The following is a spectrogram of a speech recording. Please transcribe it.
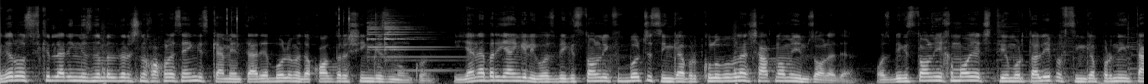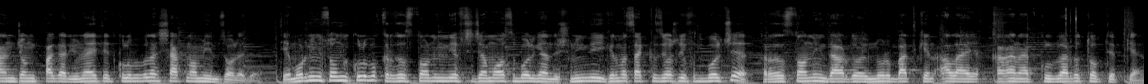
Agar o'z fikrlaringizni bildirishni xohlasangiz kommentariya bo'limida qoldirishingiz mumkin. Yana bir yangilik o'zbekistonlik futbolchi singapur klubi bilan shartnoma imzoladi. O'zbekistonlik himoyachi temur talipov singapurning tanjong pagar united klubi bilan shartnoma imzoladi. Temurning so'nggi klubi qirg'izistonning neftchi jamoasi bo'lgandi. Shuningdek 28 yoshli futbolchi qirg'izistonning dardoy nurbatken alay qag'anat klublarida to'p tepgan.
